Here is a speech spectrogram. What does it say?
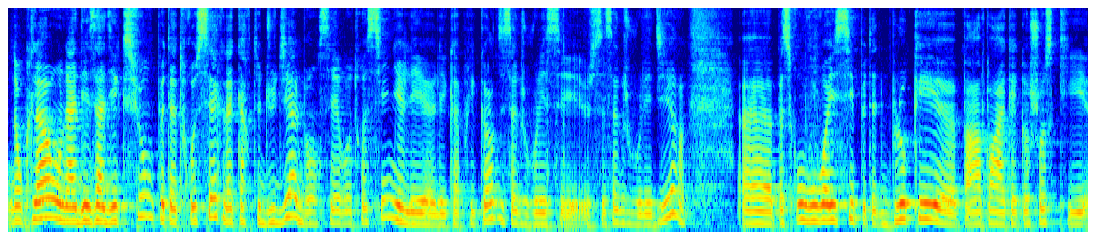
donc là, on a des addictions, peut-être aussi avec la carte du diable. Bon, c'est votre signe, les, les Capricornes, c'est ça que je voulais, dire. Euh, parce qu'on vous voit ici peut-être bloqué euh, par rapport à quelque chose qui...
